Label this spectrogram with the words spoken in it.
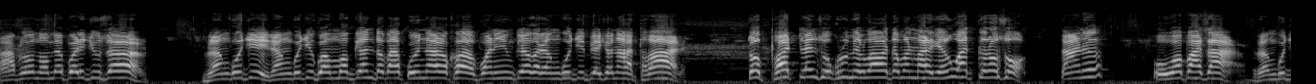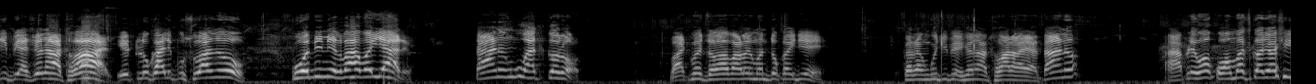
આપણો નોમે પડી ગયું સર રંગુજી રંગુજી ગામમાં ગયો ને તો બા કોઈ ના રખ પણ એમ કે રંગુજી પેશોના હથવાર તો ફટ લઈને છોકરું મેળવા આવે તમને મારે કેવું વાત કરો છો? તાણ? ઓવા પાછા રંગુજી પેશોના હથવાર એટલું ખાલી પૂછવાનું. કોઈ બી મેળવા આવે યાર. તાણ હું વાત કરો. વાટમાં જવા વાળો મને તો કહી દે કે રંગુજી પેશોના હથવાર આવ્યા તાણ? આપણે એવો કોમ જ કર્યો છે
